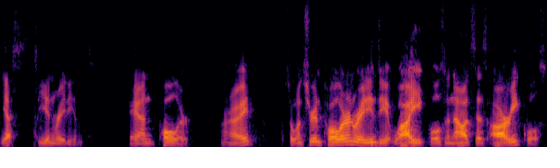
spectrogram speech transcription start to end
Yes, be in radians. And polar, all right? So once you're in polar and radians, you get y equals, and now it says r equals.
